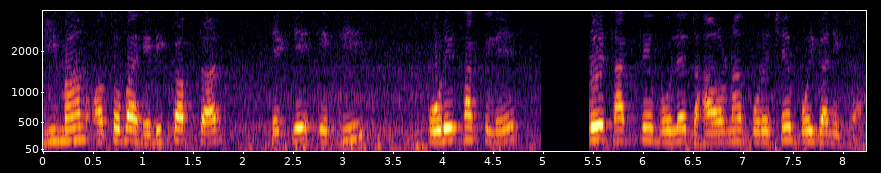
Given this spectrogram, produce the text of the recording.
বিমান অথবা হেলিকপ্টার থেকে এটি পড়ে থাকলে, পড়ে থাকতে বলে ধারণা করেছে বৈজ্ঞানিকরা।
